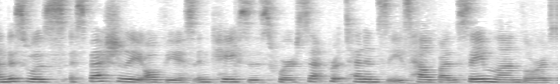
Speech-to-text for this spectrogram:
and this was especially obvious in cases where separate tenancies held by the same landlord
